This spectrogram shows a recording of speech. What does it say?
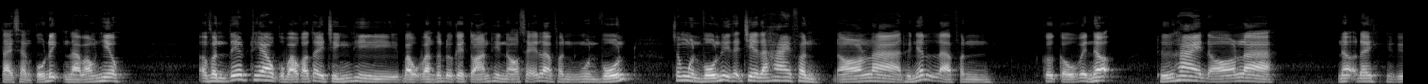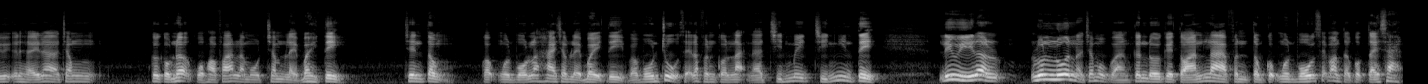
tài sản cố định là bao nhiêu. Ở phần tiếp theo của báo cáo tài chính thì báo bảng cân đối kế toán thì nó sẽ là phần nguồn vốn. Trong nguồn vốn thì sẽ chia ra hai phần, đó là thứ nhất là phần cơ cấu về nợ, thứ hai đó là nợ đây, như quý vị có thể thấy là trong cơ cấu nợ của Hòa Phát là 107 tỷ trên tổng cộng nguồn vốn là 207 tỷ và vốn chủ sẽ là phần còn lại là 99.000 tỷ. Lưu ý là luôn luôn ở trong một bảng cân đối kế toán là phần tổng cộng nguồn vốn sẽ bằng tổng cộng tài sản.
